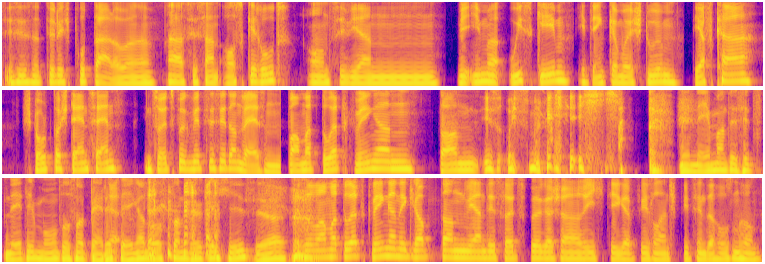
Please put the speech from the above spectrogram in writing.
Das ist natürlich brutal, aber äh, sie sind ausgeruht und sie werden wie immer alles geben. Ich denke mal, Sturm darf kein Stolperstein sein. In Salzburg wird sie sich dann weisen. Wenn wir dort gewinnen, dann ist alles möglich. Wir nehmen das jetzt nicht im Mund, dass wir beide ja. denken, was dann möglich ist. Ja. Also wenn wir dort gewinnen, ich glaube, dann werden die Salzburger schon richtig ein bisschen einen Spitz in der Hosen haben.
